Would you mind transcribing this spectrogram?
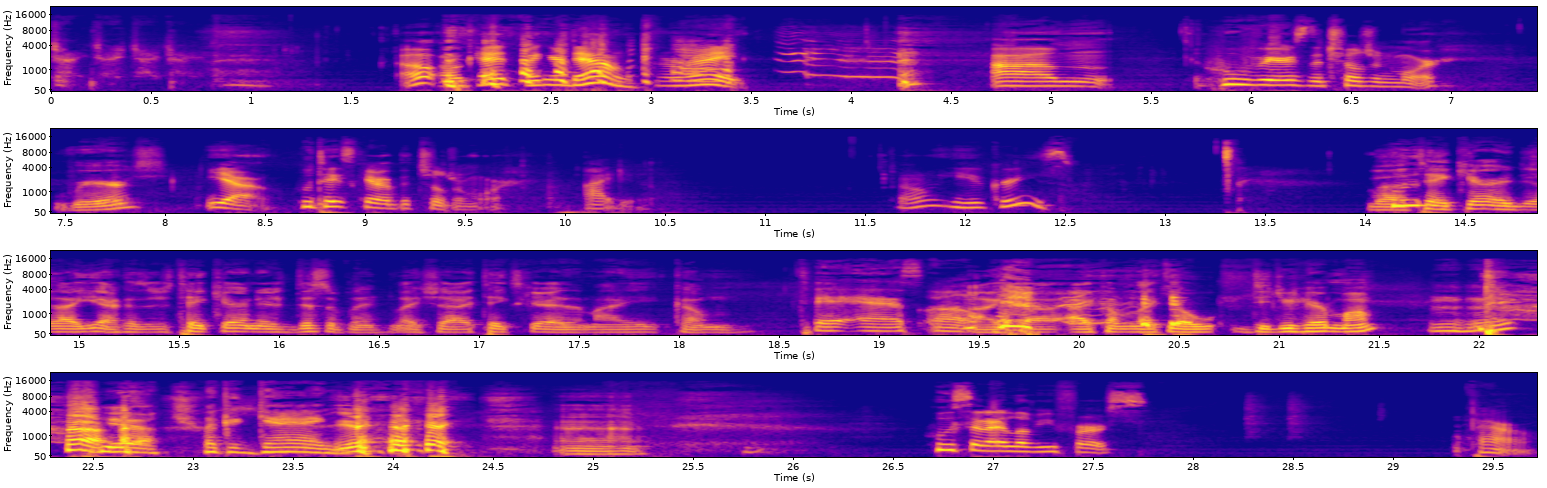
dry, dry, dry, dry. Oh, okay. finger down. All right. Um, who rears the children more? Rears. Yeah. Who takes care of the children more? I do. Oh, he agrees. Well, take care. Of, like yeah, because there's take care and there's discipline. Like Shy takes care of them. I come. Tear ass up. I, uh, I come like yo. Did you hear, mom? hmm yeah. Like a gang. Yeah. uh, Who said I love you first? Pharaoh.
